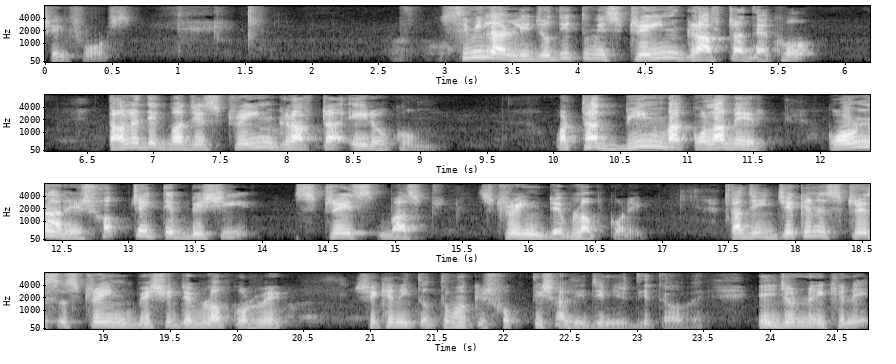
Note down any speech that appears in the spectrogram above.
সেই ফোর্স সিমিলারলি যদি তুমি স্ট্রেইন গ্রাফটা দেখো, তাহলে দেখবা যে স্ট্রেইন গ্রাফটা এইরকম। অর্থাৎ বিম বা কলামের কর্নারে সবচাইতে বেশি স্ট্রেস বা স্ট্রেইন ডেভেলপ করে। কাজেই যেখানে স্ট্রেস, স্ট্রেইন বেশি ডেভেলপ করবে, সেখানেই তো তোমাকে শক্তিশালী জিনিস দিতে হবে। এই জন্য এখানে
